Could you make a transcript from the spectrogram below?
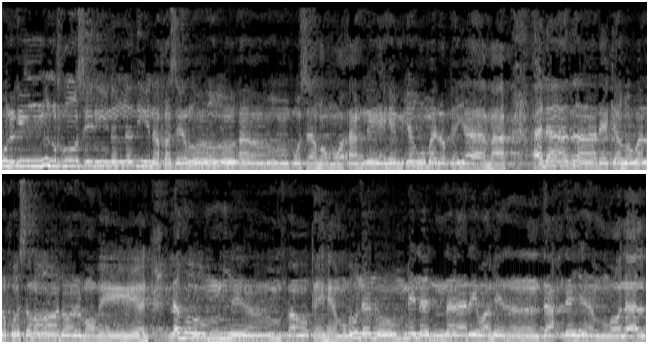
قل إن الخاسرين الذين خسروا أنفسهم وأهليهم يوم القيامة ألا ذلك هو الخسران المبين. لهم من فوقهم ظلل من النار ومن تحتهم ظلل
